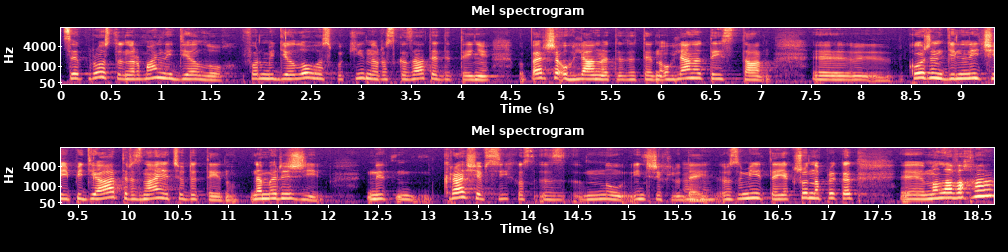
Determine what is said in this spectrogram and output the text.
Це просто нормальний діалог. В формі діалогу спокійно розказати дитині. По-перше, оглянути дитину, оглянути її стан. Е, Кожен дільничий педіатр знає цю дитину на мережі. Не краще всіх ну, інших людей. Розумієте, якщо, наприклад, е, мала вага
